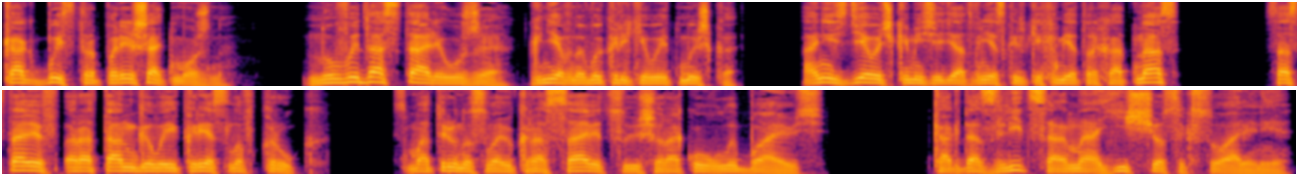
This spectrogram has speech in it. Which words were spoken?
как быстро порешать можно». «Ну вы достали уже!» — гневно выкрикивает мышка. Они с девочками сидят в нескольких метрах от нас, составив ротанговые кресла в круг. Смотрю на свою красавицу и широко улыбаюсь. Когда злится она, еще сексуальнее.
